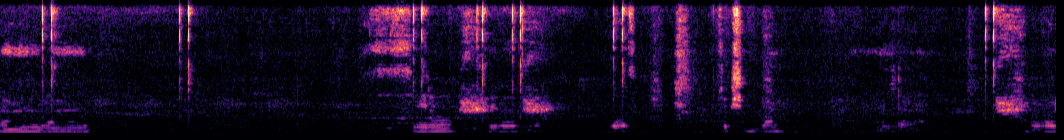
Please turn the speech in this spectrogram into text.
Um, um, 0, 0, 0 was friction 1 and uh, ball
